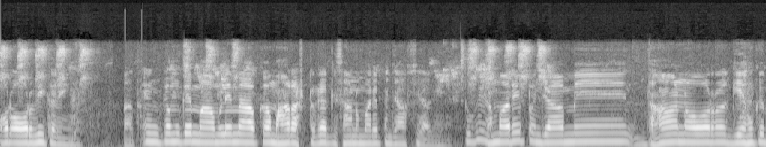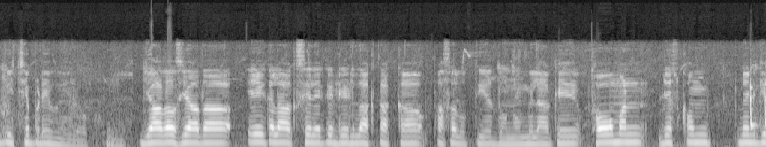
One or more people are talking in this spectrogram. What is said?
और और भी करेंगे। इनकम के मामले में आपका महाराष्ट्र का किसान हमारे पंजाब से आगे है। क्योंकि हमारे पंजाब में धान और गेहूँ के पीछे पड़े हुए हैं लोग। ज़्यादा से ज़्यादा एक लाख से लेकर डेढ़ लाख तक का फ़सल होती है दोनों मिला के। सौ मन जिसको हम यानी कि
